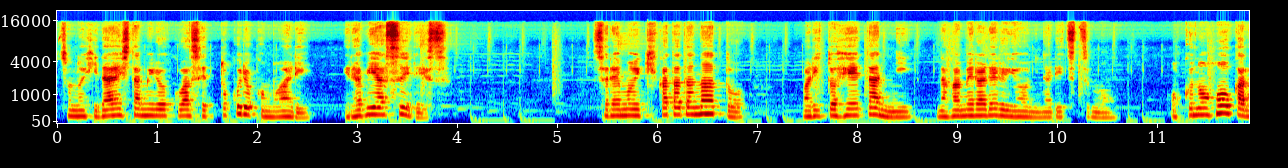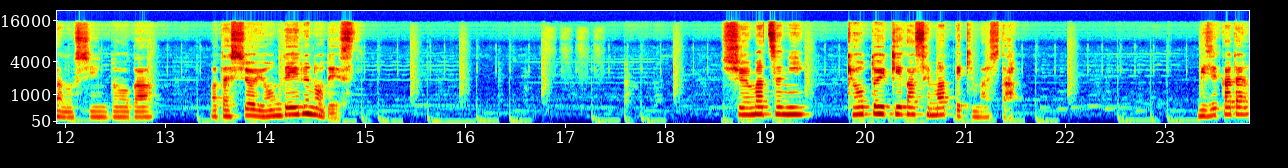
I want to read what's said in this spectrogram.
その肥大した魅力は説得力もあり選びやすいです。それも生き方だなと割と平坦に眺められるようになりつつも奥の方からの振動が私を呼んでいるのです。週末に京都行きが迫ってきました。身近な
